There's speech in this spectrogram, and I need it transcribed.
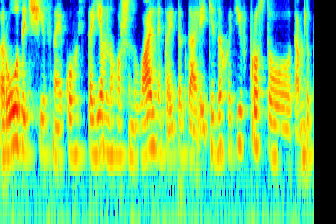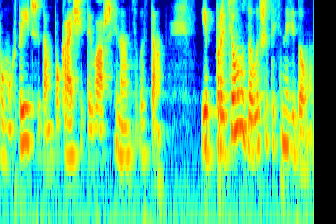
родичів, на якогось таємного шанувальника і так далі, який захотів просто там допомогти чи там покращити ваш фінансовий стан. І при цьому залишитись невідомим.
